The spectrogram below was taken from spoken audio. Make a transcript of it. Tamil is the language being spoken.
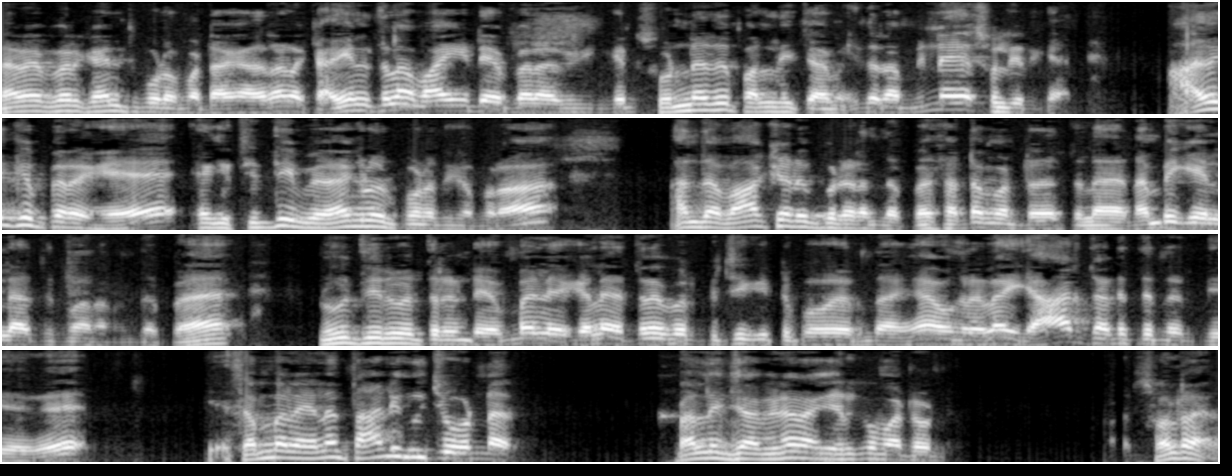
நிறைய பேர் கையெழுத்து போட மாட்டாங்க. அதனால கையெழுத்துலாம் வாங்கிட்டே போறாதீங்கன்னு சொன்னது பழனிசாமி இதை நான் முன்னையே சொல்லியிருக்கேன். அதுக்கு பிறகு எங்க சித்தி பெங்களூர் போனதுக்கு அப்புறம் அந்த வாக்கெடுப்பு நடந்தப்ப சட்டமன்றத்துல நம்பிக்கை இல்லாத தீர்மானம் வந்தப்ப நூத்தி இருபத்தி ரெண்டு எம்எல்ஏக்களை எத்தனை பேர் பிச்சுக்கிட்டு போக இருந்தாங்க. அவங்களெல்லாம் யார் தடுத்து நிறுத்தியது? எல்லாம் தாண்டி குச்சி ஓடினார். பழனிசாமினா நாங்கள் இருக்க மாட்டோம் சொல்றேன்.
